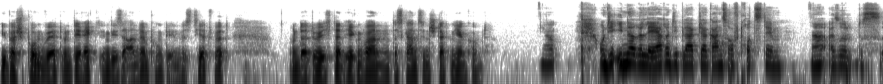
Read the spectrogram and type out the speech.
übersprungen wird und direkt in diese anderen Punkte investiert wird und dadurch dann irgendwann das Ganze ins Stagnieren kommt. Ja. Und die innere Leere, die bleibt ja ganz oft trotzdem. Ne? Also das,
